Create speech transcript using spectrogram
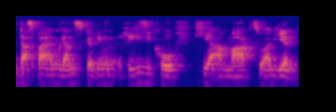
das bei einem ganz geringen Risiko hier am Markt zu agieren.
